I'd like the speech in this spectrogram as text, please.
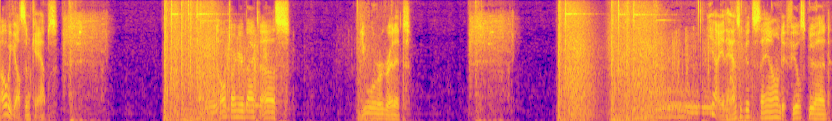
Oh, we got some caps. Don't turn your back to us. You will regret it. Yeah, it has a good sound. It feels good.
